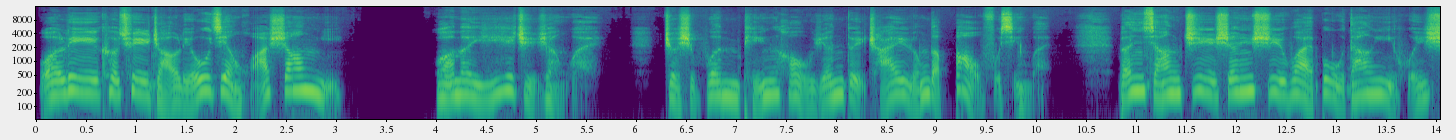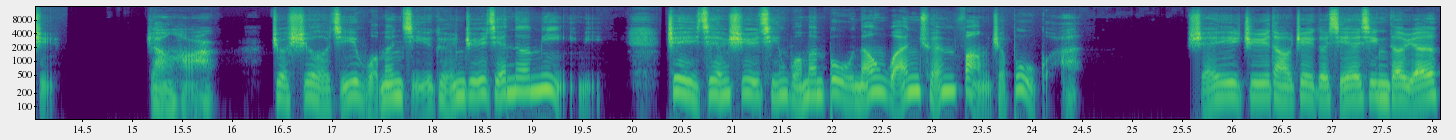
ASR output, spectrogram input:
我立刻去找刘建华商议。我们一致认为，这是温平后人对柴荣的报复行为，本想置身事外，不当一回事。然而。这涉及我们几个人之间的秘密，这件事情我们不能完全放着不管。谁知道这个写信的人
